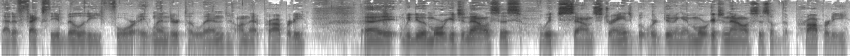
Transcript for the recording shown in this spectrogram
That affects the ability for a lender to lend on that property. Uh, we do a mortgage analysis, which sounds strange, but we're doing a mortgage analysis of the property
